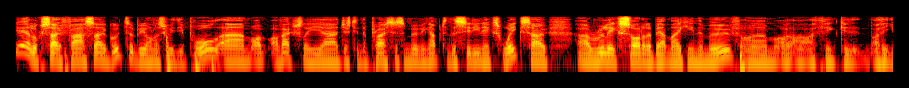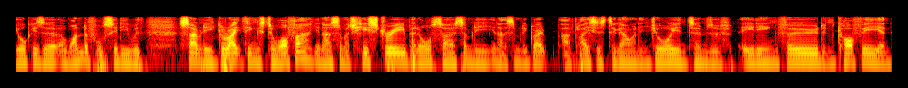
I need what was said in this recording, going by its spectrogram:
Yeah, look, so far so good to be honest with you, Paul. Um, I'm, I've actually uh, just in the process of moving up to the city next week, so uh, really excited about making the move. Um, I, I, think I think York is a, a, wonderful city with so many great things to offer. You know, so much history, but also so many you know so many great uh, places to go and enjoy in terms of eating, food, and coffee, and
